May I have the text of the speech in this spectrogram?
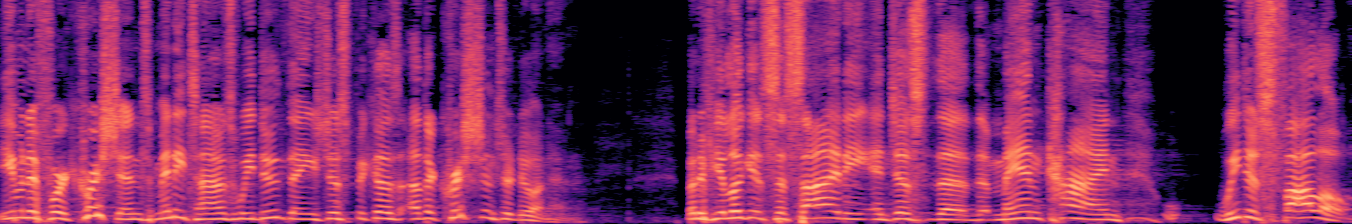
Even if we're Christians, many times we do things just because other Christians are doing it. But if you look at society and just the, the mankind, we just follow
